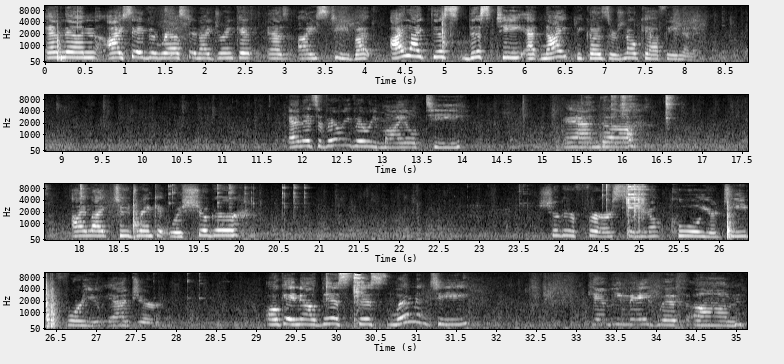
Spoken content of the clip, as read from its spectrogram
And then I save the rest and I drink it as iced tea. But I like this, this tea at night because there's no caffeine in it. And it's a very, very mild tea. And uh, I like to drink it with sugar. Sugar first so you don't cool your tea before you add your... Okay, now this, this lemon tea can be made with, um,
